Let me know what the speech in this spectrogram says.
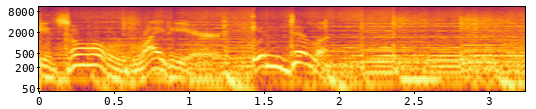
It's all right here in Dillon.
